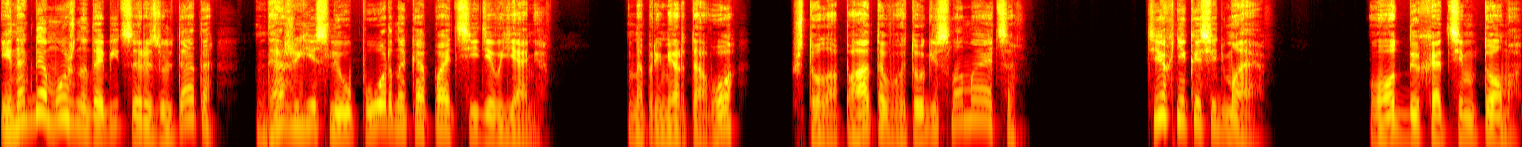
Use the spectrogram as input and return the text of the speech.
Иногда можно добиться результата, даже если упорно копать, сидя в яме. Например, того, что лопата в итоге сломается. Техника седьмая. Отдых от симптома.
